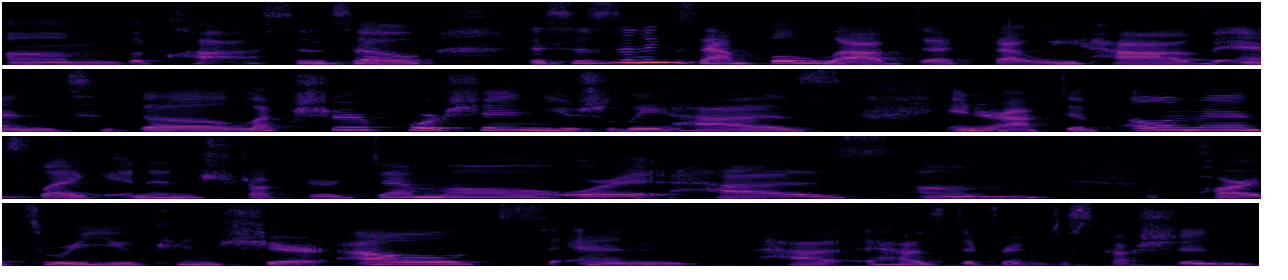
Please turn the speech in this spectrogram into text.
um, the class. And so this is an example lab deck that we have, and the lecture portion usually has interactive elements like an instructor demo, or it has um, parts where you can share out and ha- it has different discussion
